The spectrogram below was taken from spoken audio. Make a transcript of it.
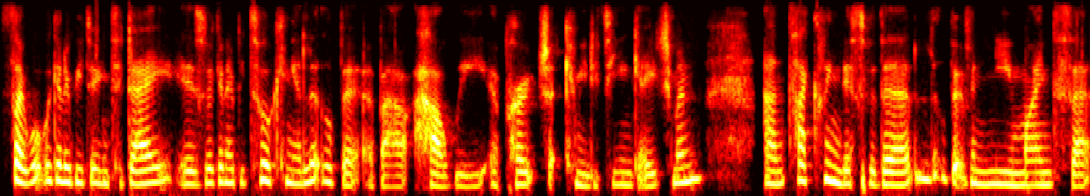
So what we're going to be doing today is we're going to be talking a little bit about how we approach community engagement and tackling this with a little bit of a new mindset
